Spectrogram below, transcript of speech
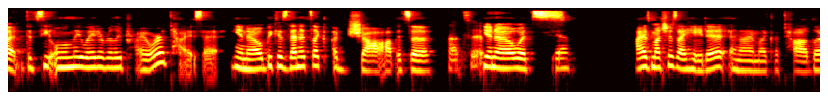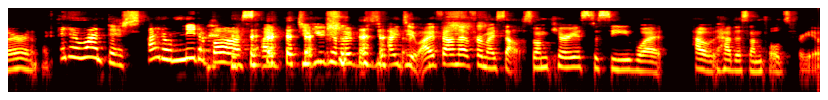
but that's the only way to really prioritize it, you know, because then it's like a job. It's a, that's it. You know, it's, yeah. As much as I hate it, and I'm like a toddler, and I'm like, I don't want this. I don't need a boss. I do you know? I do. I found that for myself, so I'm curious to see what how how this unfolds for you.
